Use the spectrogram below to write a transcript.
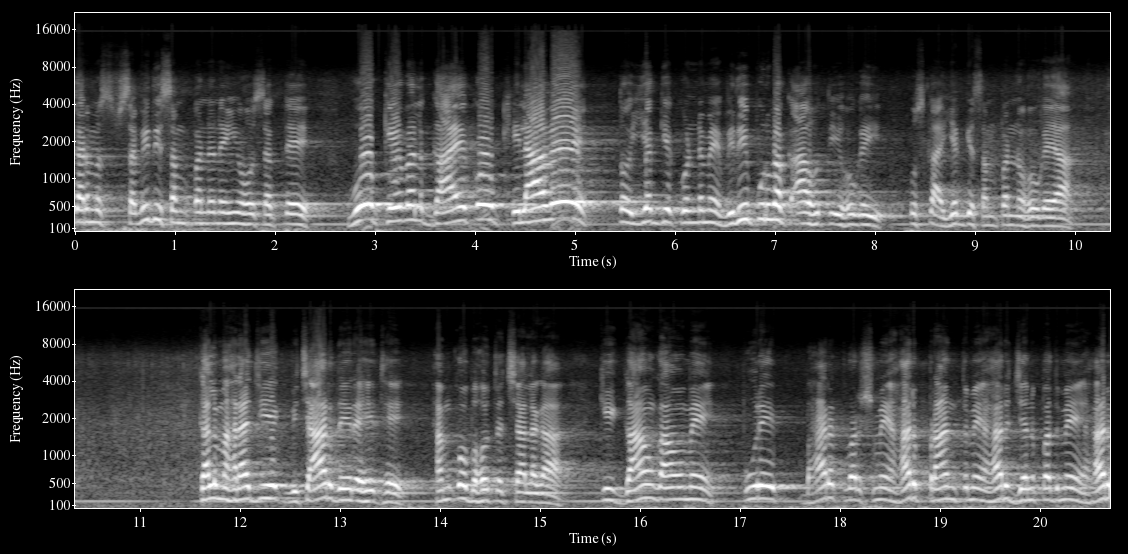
कर्म सविधि संपन्न नहीं हो सकते, वो केवल गाय को खिलावे तो यज्ञ कुंड में विधि पूर्वक आहुति हो गई, उसका यज्ञ संपन्न हो गया। कल महाराज जी एक विचार दे रहे थे, हमको बहुत अच्छा लगा कि गांव-गांव में, पूरे भारतवर्ष में, हर प्रांत में, हर जनपद में, हर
